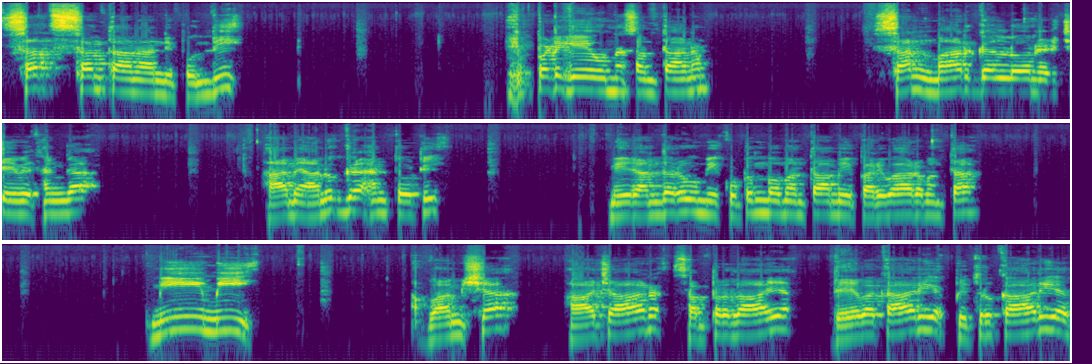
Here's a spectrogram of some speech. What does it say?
సత్సంతానాన్ని పొంది ఇప్పటికే ఉన్న సంతానం సన్మార్గంలో నడిచే విధంగా ఆమె అనుగ్రహంతో మీరందరూ మీ కుటుంబమంతా మీ పరివారమంతా మీ మీ. వంశ ఆచార సంప్రదాయ దేవకార్య పితృకార్య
